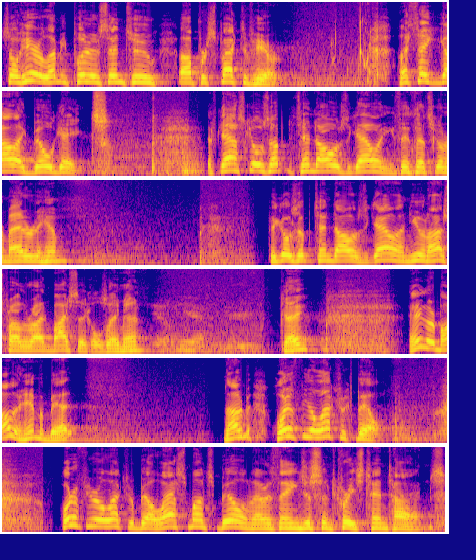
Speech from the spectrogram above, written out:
So, here, let me put this into uh, perspective here. Let's take a guy like Bill Gates. If gas goes up to $10 a gallon, you think that's going to matter to him? If it goes up $10 a gallon, you and I is probably riding bicycles, amen? Yeah. Okay? It ain't going to bother him a bit. Not a bit. What if the electric bill? What if your electric bill, last month's bill and everything just increased 10 times?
